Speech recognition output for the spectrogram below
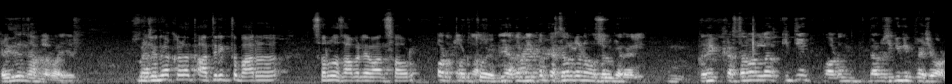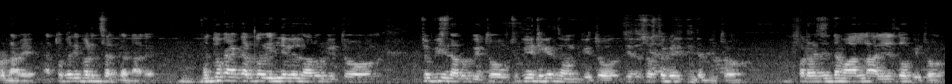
कधीतरी थांबलं पाहिजे. म्हणजे न कळत अतिरिक्त भार सर्वसामान्य माणसावर पडतो. पडतोय. की आता मी पण कस्टमरकडे वसूल करेल. तर कस्टमरला किती वाढून दरवर्षी किती पैसे वाढवणार आहे आणि तो कधीपर्यंत सहन करणार आहे? मग तो काय करतो? इलिगल दारू पितो चुकीची दारू पितो चुकीच्या ठिकाणी जाऊन पितो जिथं स्वस्त कधी तिथं पितो. परराज्याचा माल आलेला तो पितो.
